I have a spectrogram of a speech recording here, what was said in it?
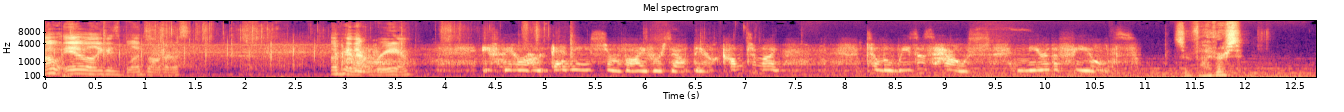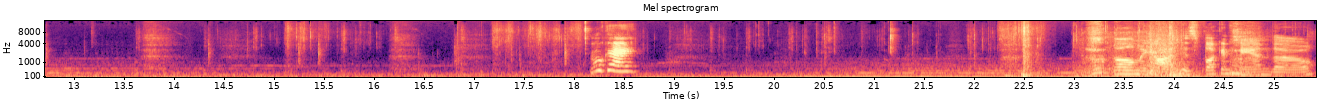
Oh, ew, like his blood's all gross. Okay, that radio. If there are any survivors out there, come to my. to Luiza's house near the fields. Survivors? Okay. Oh my god, his fucking hand though.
